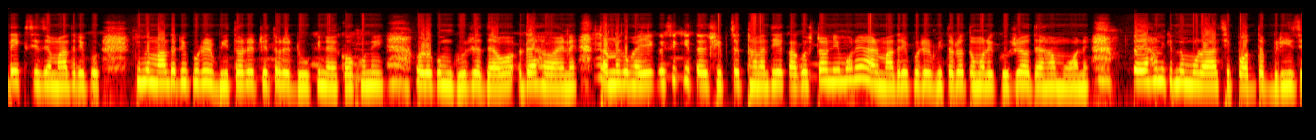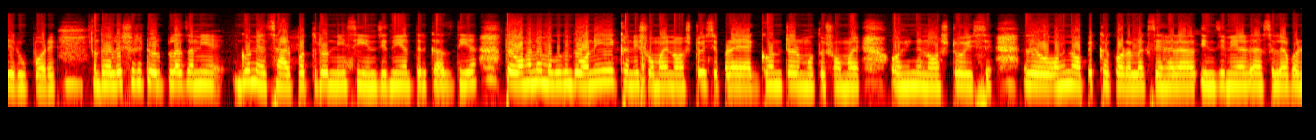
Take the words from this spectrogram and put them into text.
দেখছি যে মাদারীপুর। কিন্তু মাদারীপুরের ভিতরে টেতরে ঢুকি নাই, কখনোই ওরকম ঘুরে দেওয়া দেখা হয় না তা আমাকে ভাইয়া কইছে কি তার শিবচর থানা দিয়ে কাগজটাও নিয়ে মনে আর মাদারীপুরের ভিতরে তোমার এই ঘুরেও দেখা মনে তো এখন কিন্তু মোরা আছি পদ্মা ব্রিজের উপরে। ধলেশ্বরী টোল প্লাজা নিয়ে গুনে ছাড়পত্র নিয়েছি ইঞ্জিনিয়ারদের কাছ দিয়ে। তো ওখানে আমাকে কিন্তু অনেকখানি সময় নষ্ট হয়েছে প্রায় এক ঘণ্টার মতো সময় ওখানে নষ্ট হয়েছে ওখানে অপেক্ষা করা লাগছে হ্যাঁ ইঞ্জিনিয়ার আসলে আবার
